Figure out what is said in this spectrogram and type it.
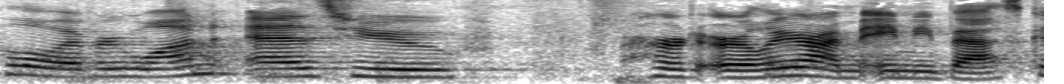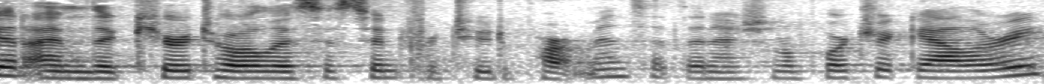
Hello, everyone. As you heard earlier, I'm Amy Baskette. I'm the curatorial assistant for two departments at the National Portrait Gallery,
